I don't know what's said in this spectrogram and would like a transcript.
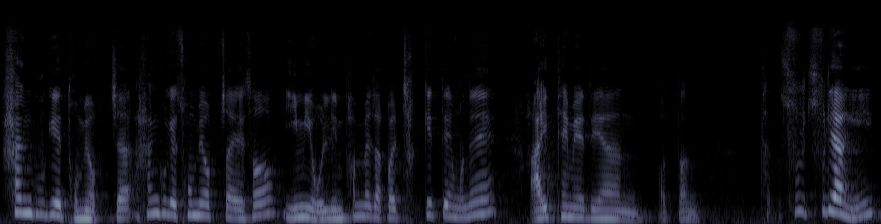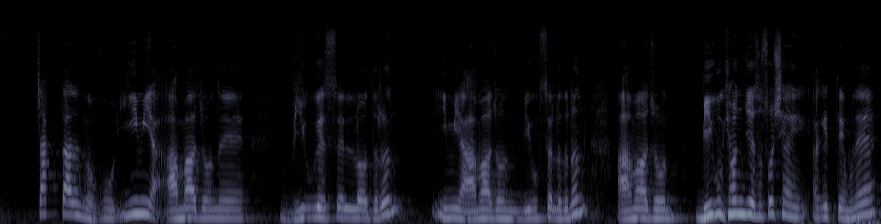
한국의 도매업자, 한국의 소매업자에서 이미 올린 판매자 걸 찾기 때문에 아이템에 대한 어떤 타- 수, 수량이 작다는 거고 이미 아마존의 미국의 셀러들은 이미 아마존 미국 셀러들은 아마존 미국 현지에서 소싱하기 때문에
